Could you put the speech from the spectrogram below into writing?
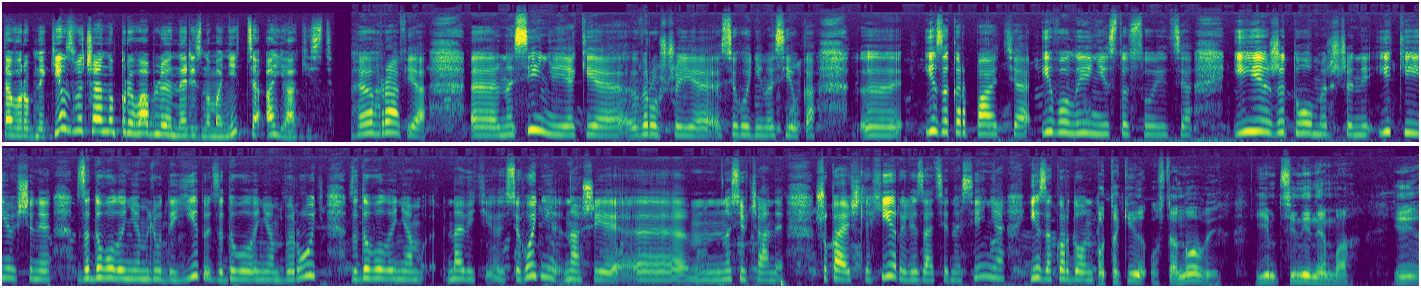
Та виробників, звичайно, приваблює не різноманіття, а якість. Географія е, насіння, яке вирощує сьогодні носілка, е, і Закарпаття, і Волині стосується, і Житомирщини, і Київщини. З задоволенням люди їдуть, з задоволенням беруть, з задоволенням навіть сьогодні наші е, носівчани шукають шляхи реалізації насіння і за кордон. Отакі установи, їм ціни нема. І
